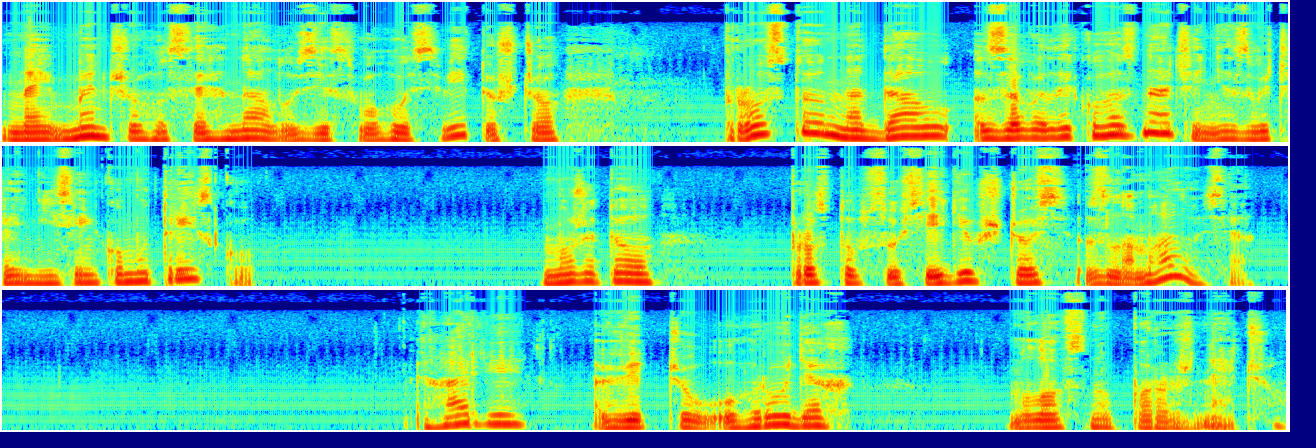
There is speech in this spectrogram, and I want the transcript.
найменшого сигналу зі свого світу, що просто надав за великого значення звичайнісінькому тріску. Може, то просто в сусідів щось зламалося? Гаррі відчув у грудях млосну порожнечу.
